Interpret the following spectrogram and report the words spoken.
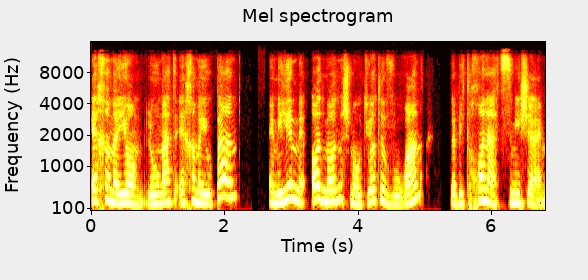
איך הם היום לעומת איך הם היו פעם, הן מילים מאוד מאוד משמעותיות עבורם לביטחון העצמי שלהם.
